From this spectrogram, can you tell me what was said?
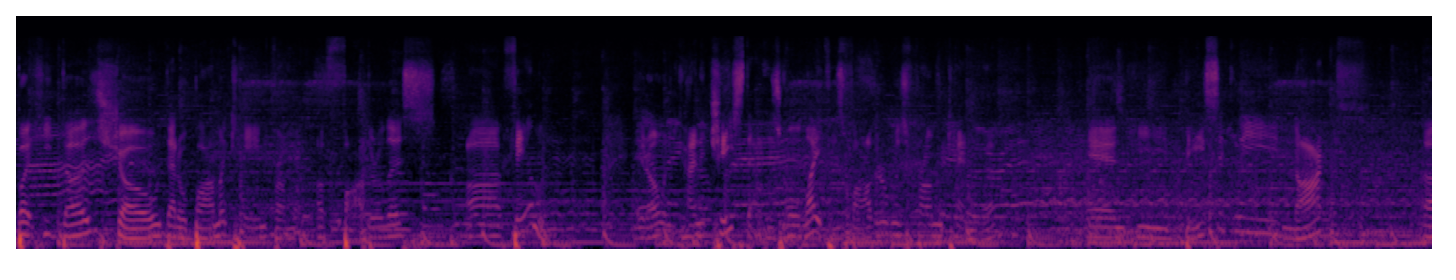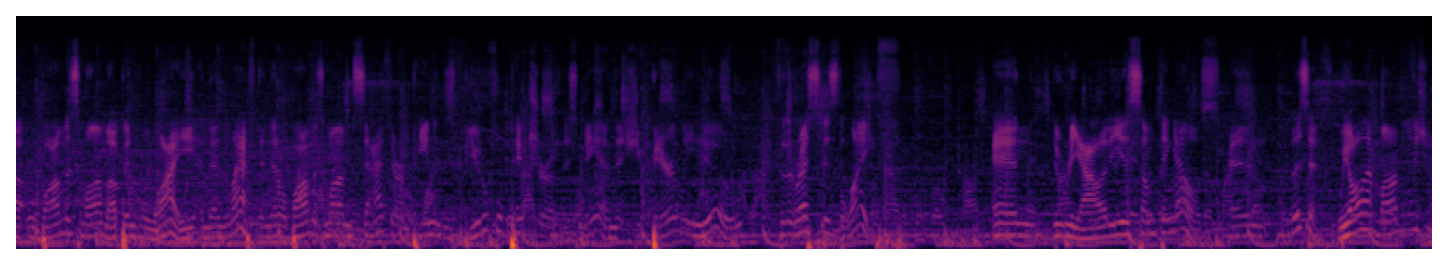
but he does show that Obama came from a fatherless uh, family. You know, and he kind of chased that his whole life. His father was from Canada, and he basically knocked uh, Obama's mom up in Hawaii and then left. And then Obama's mom sat there and painted this beautiful picture of this man that she barely knew for the rest of his life. And the reality is something else. And listen, we all have mommy issues,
